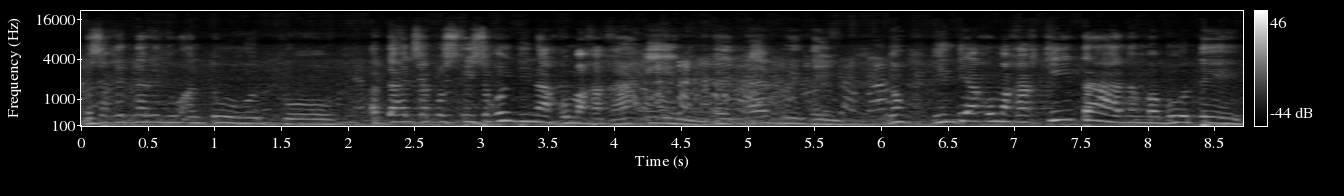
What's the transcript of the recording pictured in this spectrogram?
Masakit na rin yung antuhod ko. At dahil sa postiso ko, hindi na ako makakain and everything. No? Hindi ako makakita ng mabuti.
